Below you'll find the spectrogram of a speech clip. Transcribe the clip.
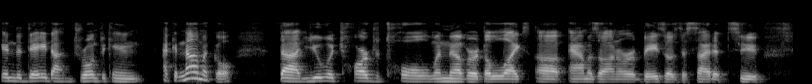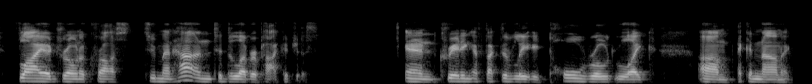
in the day that drones became economical, that you would charge a toll whenever the likes of Amazon or Bezos decided to fly a drone across to Manhattan to deliver packages, and creating effectively a toll road like um, economic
